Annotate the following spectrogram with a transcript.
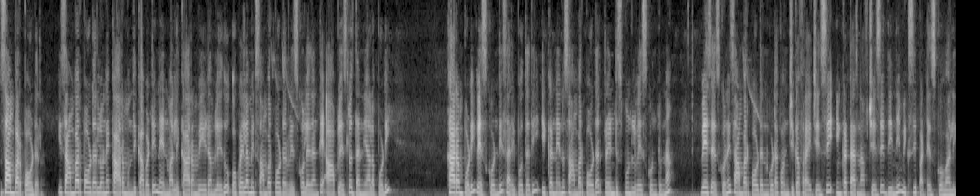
సాంబార్ పౌడర్. ఈ సాంబార్ పౌడర్లోనే కారం ఉంది కాబట్టి నేను మళ్ళీ కారం వేయడం లేదు. ఒకవేళ మీరు సాంబార్ పౌడర్ వేసుకోలేదంటే ఆ ప్లేస్లో ధనియాల పొడి కారం పొడి వేసుకోండి సరిపోతుంది. ఇక్కడ నేను సాంబార్ పౌడర్ రెండు స్పూన్లు వేసుకుంటున్నా. వేసేసుకొని సాంబార్ పౌడర్ని కూడా కొంచెంగా ఫ్రై చేసి ఇంకా టర్న్ ఆఫ్ చేసి దీన్ని మిక్సీ పట్టేసుకోవాలి.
